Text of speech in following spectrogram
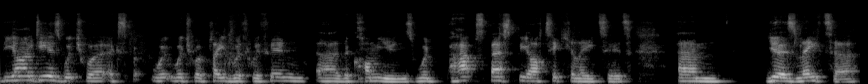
the ideas which were which were played with within uh, the communes would perhaps best be articulated um, years later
